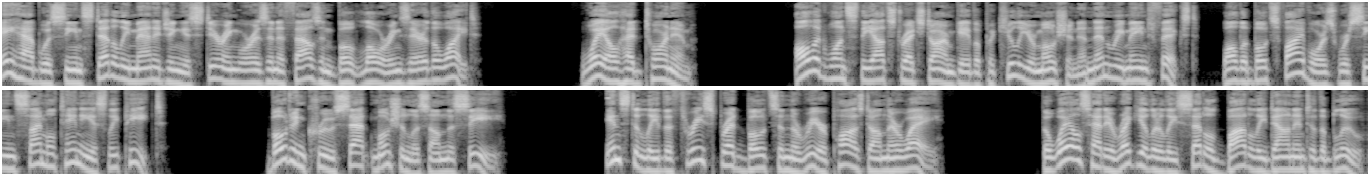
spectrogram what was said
Ahab was seen steadily managing his steering whereas in a thousand boat lowerings ere the white whale had torn him. All at once the outstretched arm gave a peculiar motion and then remained fixed, while the boat's five oars were seen simultaneously peaked. Boat and crew sat motionless on the sea. Instantly, the three spread boats in the rear paused on their way. The whales had irregularly settled bodily down into the blue,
